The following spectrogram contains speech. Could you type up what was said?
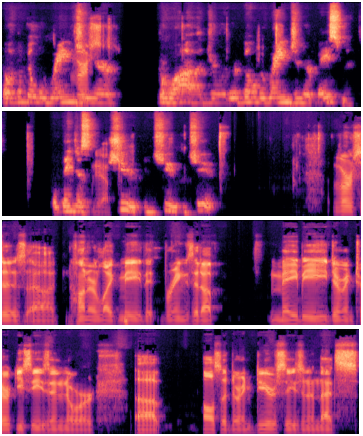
They'll, they'll build a range in their garage or they're building a range in their basement. But they just yeah. shoot and shoot and shoot. versus a hunter like me that brings it up maybe during turkey season or uh, also during deer season, and that's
